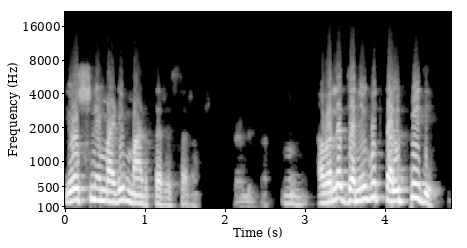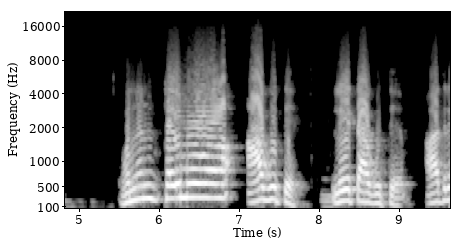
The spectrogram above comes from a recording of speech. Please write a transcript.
ಯೋಚನೆ ಮಾಡಿ ಮಾಡ್ತಾರೆ ಸರ್. ಖಂಡಿತ. ಹ್ಮ್. ಅವೆಲ್ಲ ಜನಿಗೂ ತಲುಪಿದೆ. ಒಂದೊಂದ್ ಟೈಮು ಆಗುತ್ತೆ ಲೇಟ್ ಆಗುತ್ತೆ. ಆದ್ರೆ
